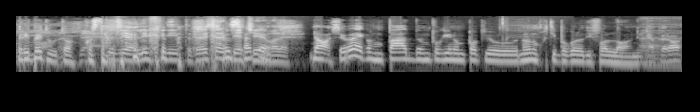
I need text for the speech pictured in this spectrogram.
Ripetuto, così all'infinito, deve essere piacevole. No, secondo me è un pad un pochino un po' più, non tipo quello di Follonica, uh. però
